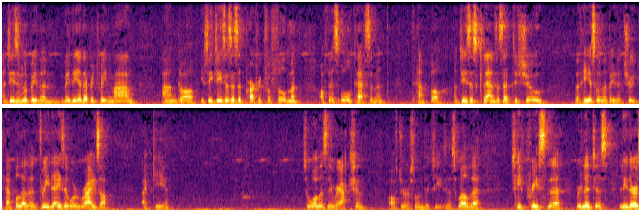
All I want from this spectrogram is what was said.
And Jesus would be the mediator between man and God. You see, Jesus is the perfect fulfillment of this Old Testament temple. And Jesus cleanses it to show that he is going to be the true temple, And in three days it will rise up again. So, what is the reaction of Jerusalem to Jesus? Well, the chief priests, the religious leaders,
